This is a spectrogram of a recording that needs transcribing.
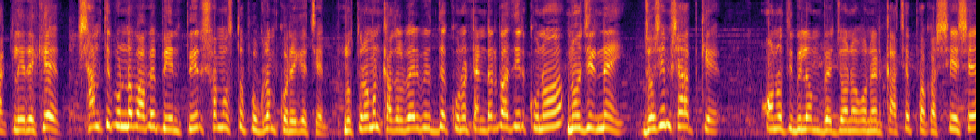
আঁকলে রেখে শান্তিপূর্ণভাবে বিএনপির সমস্ত প্রোগ্রাম করে গেছেন। লুৎফুর রহমান কাজল ভাইয়ের বিরুদ্ধে কোনো টেন্ডারবাজির কোনো নজির নেই। জসিম সাহেবকে অনতিবিলম্বে জনগণের কাছে প্রকাশ্যে এসে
